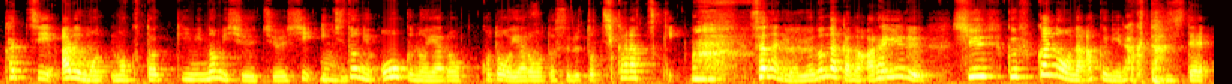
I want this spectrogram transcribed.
価値あるも目的にのみ集中し、うん。一度に多くのやろうことをやろうとすると力尽き さらには世の中のあらゆる修復不可能な悪に落胆して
